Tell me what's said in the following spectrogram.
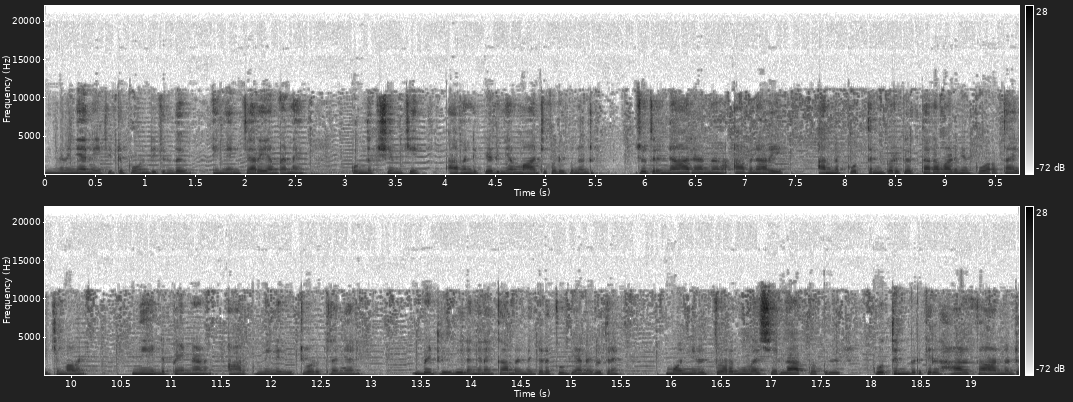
ഇങ്ങനെ ഞാൻ നീട്ടിട്ട് പോണ്ടിരിക്കുന്നത് എന്ന് എനിക്കറിയാൻ പെണ്ണേ. ഒന്ന് ക്ഷമിക്ക്. അവന്റെ കേടി ഞാൻ മാറ്റി കൊടുക്കുന്നുണ്ട്. രുദ്രൻ ആരാണെന്ന് അവൻ അറിയും. അന്ന് പുത്തൻപുരയ്ക്കൽ തറവാടിന് പുറത്തായിരിക്കും അവൻ. നീ എന്റെ പെണ്ണാണ്. ആർക്കും നിന്നെ വിട്ടുകൊടുക്കില്ല ഞാൻ. ബെഡിൽ വിലങ്ങനെ കമിഴ്ന്ന് കിടക്കുകയാണ് രുദ്രൻ. മുന്നിൽ തുറന്നു വശ ലാപ്ടോപ്പിൽ പുത്തൻപുരയ്ക്കൽ ഹാൾ കാണുന്നുണ്ട്.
